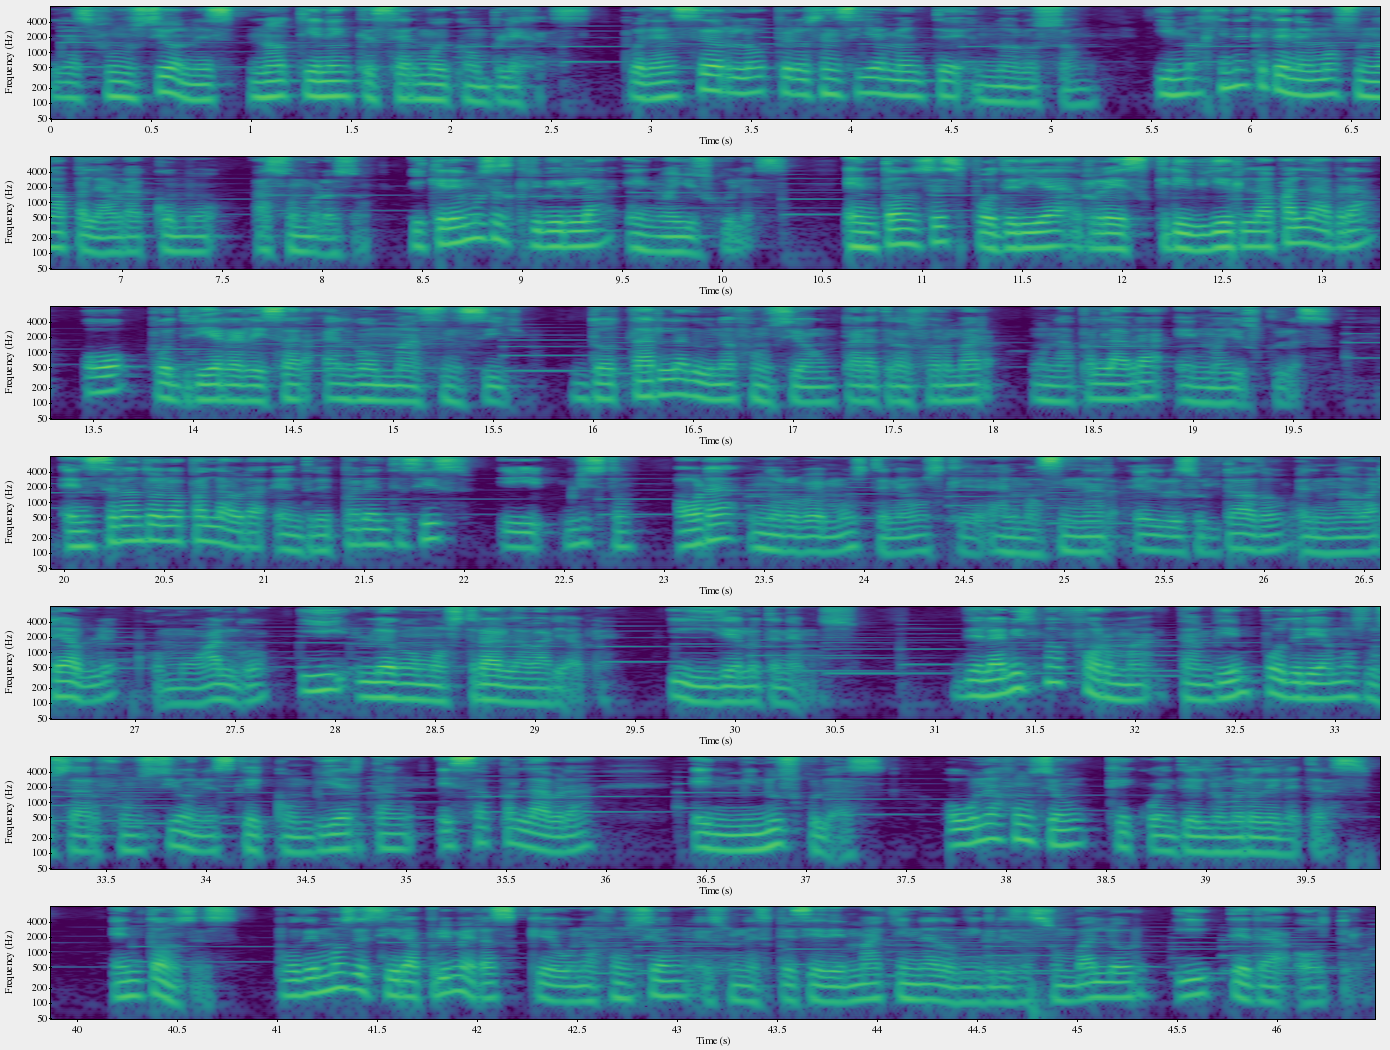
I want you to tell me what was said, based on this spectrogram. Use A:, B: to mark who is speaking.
A: Las funciones no tienen que ser muy complejas. Pueden serlo, pero sencillamente no lo son. Imagina que tenemos una palabra como asombroso y queremos escribirla en mayúsculas. Entonces podría reescribir la palabra o podría realizar algo más sencillo, dotarla de una función para transformar una palabra en mayúsculas encerrando la palabra entre paréntesis y listo. Ahora no lo vemos, tenemos que almacenar el resultado en una variable como algo y luego mostrar la variable y ya lo tenemos. De la misma forma, también podríamos usar funciones que conviertan esa palabra en minúsculas o una función que cuente el número de letras. Entonces, podemos decir a primeras que una función es una especie de máquina donde ingresas un valor y te da otro.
